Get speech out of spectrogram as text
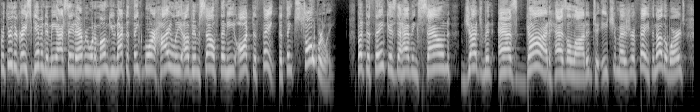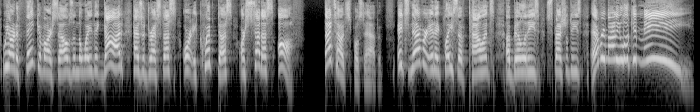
For through the grace given to me, I say to everyone among you not to think more highly of himself than he ought to think, to think soberly but to think as to having sound judgment as God has allotted to each a measure of faith. In other words, we are to think of ourselves in the way that God has addressed us or equipped us or set us off. That's how it's supposed to happen. It's never in a place of talents, abilities, specialties. Everybody look at me.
